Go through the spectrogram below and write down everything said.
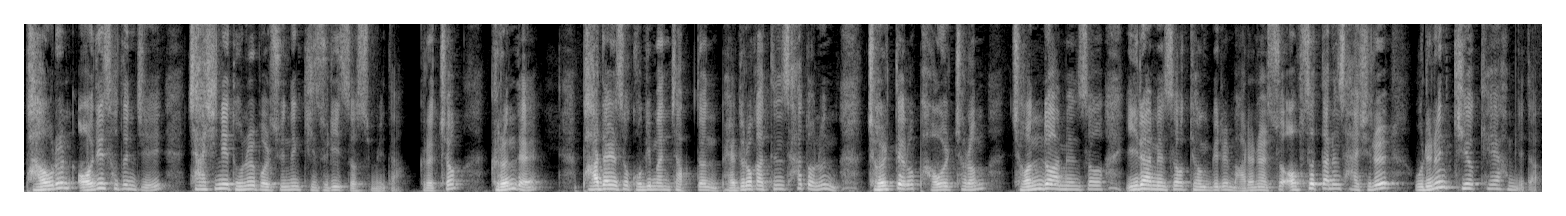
바울은 어디서든지 자신이 돈을 벌 수 있는 기술이 있었습니다. 그렇죠? 그런데 바다에서 고기만 잡던 베드로 같은 사도는 절대로 바울처럼 전도하면서 일하면서 경비를 마련할 수 없었다는 사실을 우리는 기억해야 합니다.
